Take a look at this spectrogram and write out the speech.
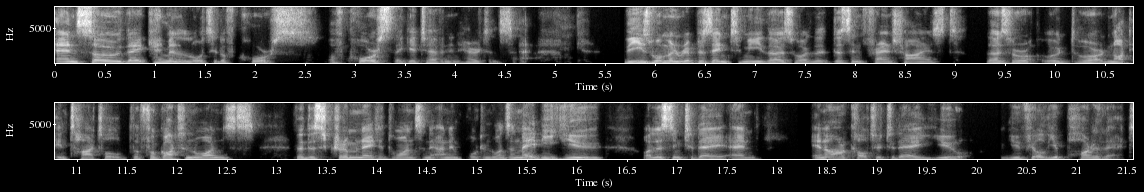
And so they came in and the Of course, of course, they get to have an inheritance. These women represent to me those who are the disenfranchised, those who are, who are not entitled, the forgotten ones, the discriminated ones, and the unimportant ones. And maybe you are listening today, and in our culture today, you you feel you're part of that.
